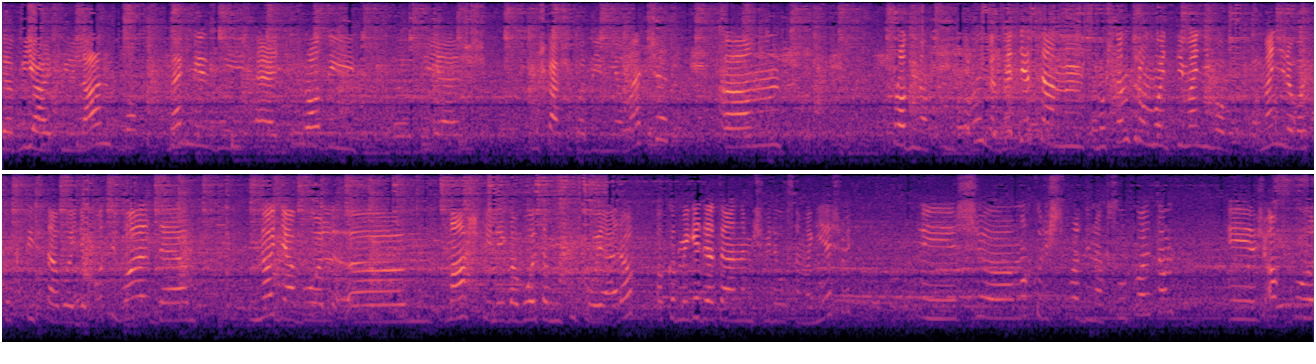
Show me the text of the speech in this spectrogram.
Ide VIP láncba, megnézni egy Fradi vs Puskás Akadémia meccset. Um, Fradinak szurkolunk, ez egyértelmű. Most nem tudom, hogy ti mennyi, mennyire vagytok tisztában így a focival, de nagyjából um, másfél éve voltam utoljára, akkor még egyáltalán nem is videóztam meg ilyesmit, és um, akkor is Fradinak szurkoltam, és akkor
